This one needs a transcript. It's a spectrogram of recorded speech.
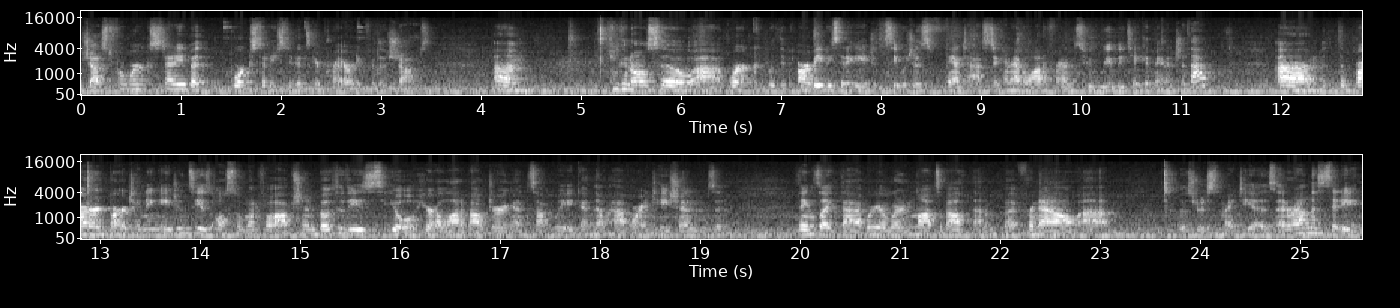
just for work study, but work study students get priority for those jobs. Um, you can also uh, work with our babysitting agency, which is fantastic, and I have a lot of friends who really take advantage of that. Um, the Barnard Bartending Agency is also a wonderful option. Both of these you'll hear a lot about during NSOP week, and they'll have orientations and things like that where you'll learn lots about them. But for now, um, those are just some ideas. And around the city,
